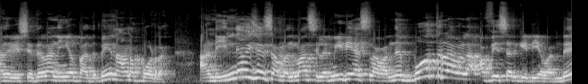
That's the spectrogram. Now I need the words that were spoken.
அந்த விஷயத்தெல்லாம் நீங்கள் பார்த்துப்பீங்க நானும் போடுறேன். அண்ட் இந்த விஷயம் சம்மந்தமாக சில மீடியாஸ்லாம் வந்து பூத் லெவல் ஆஃபீஸர் கிட்டே வந்து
